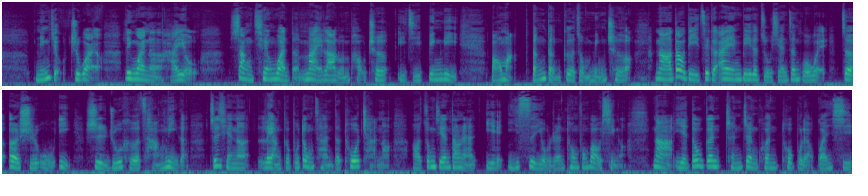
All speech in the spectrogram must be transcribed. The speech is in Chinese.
名酒之外啊，另外呢还有上千万的迈拉伦跑车以及宾利、宝马等等各种名车。那到底这个 IMB 的主嫌曾国伟这二十五亿是如何藏匿的？之前呢，两个不动产的脱产呢，啊，中间当然也疑似有人通风报信啊，那也都跟陈振坤脱不了关系。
